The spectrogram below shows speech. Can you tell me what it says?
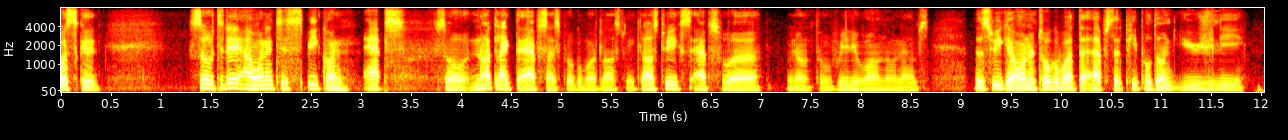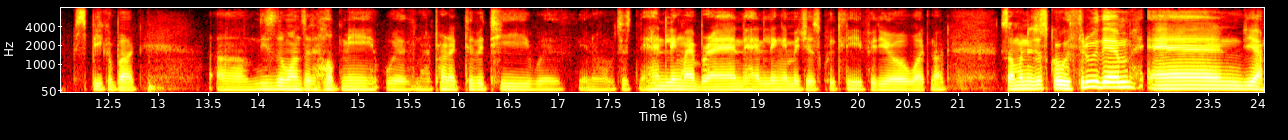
What's good? So today I wanted to speak on apps. So not like the apps I spoke about last week. Last week's apps were, you know, the really well-known apps. This week I want to talk about the apps that people don't usually speak about. Um, these are the ones that help me with my productivity, with you know, just handling my brand, handling images quickly, video, whatnot. So I'm gonna just go through them and yeah,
